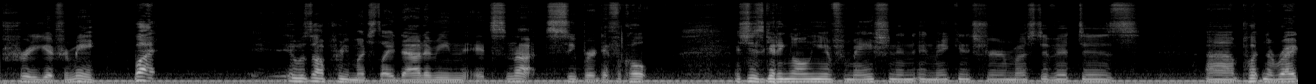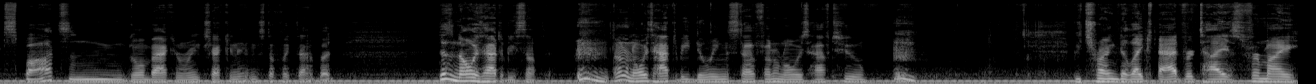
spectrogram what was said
pretty good for me but it was all pretty much laid out I mean it's not super difficult it's just getting all the information and, and making sure most of it is uh, put in the right spots and going back and rechecking it and stuff like that. But it doesn't always have to be something. I don't always have to be doing stuff. I don't always have to be trying to like advertise for my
